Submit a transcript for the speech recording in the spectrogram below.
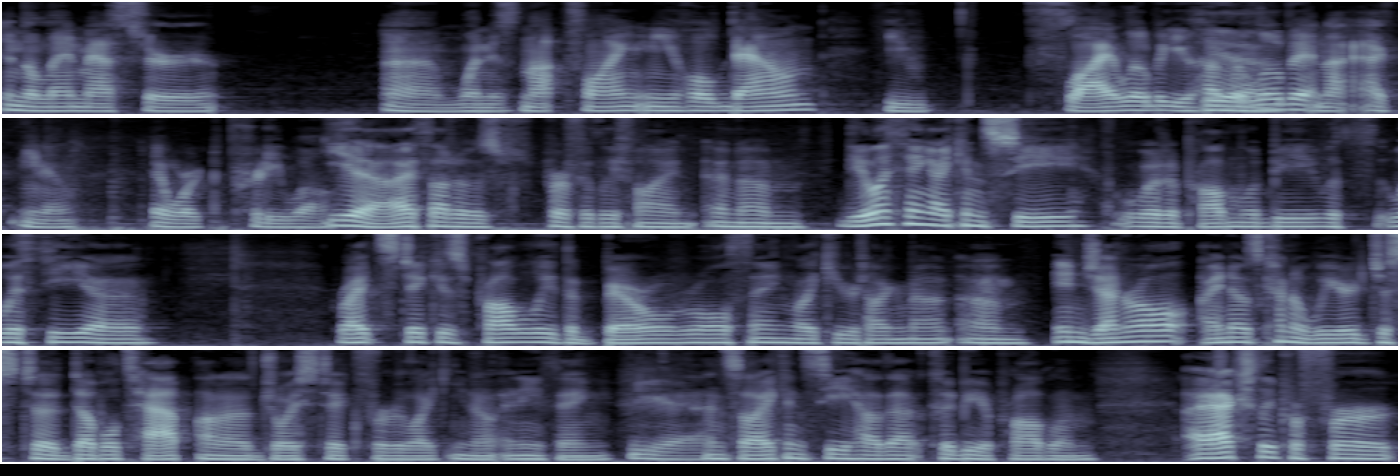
in the landmaster, um, when it's not flying and you hold down, you fly a little bit, you hover a little bit, and I, I you know, it worked pretty well. Yeah, I thought it was perfectly fine. And um, the only thing I can see what a problem would be with with the uh, right stick is probably the barrel roll thing, like you were talking about. Um, in general, I know it's kind of weird just to double tap on a joystick for like you know anything, Yeah. and so I can see how that could be a problem. I actually prefer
